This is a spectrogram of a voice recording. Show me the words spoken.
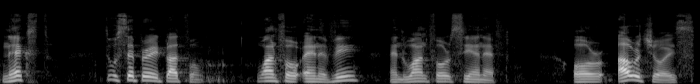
Next, two separate platform, one for NFV and one for CNF, or our choice,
